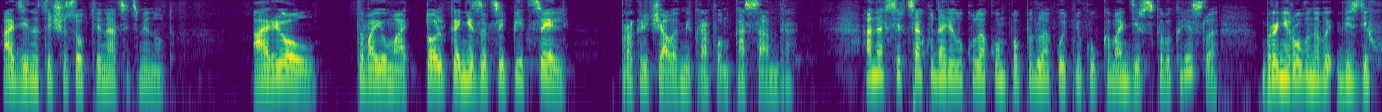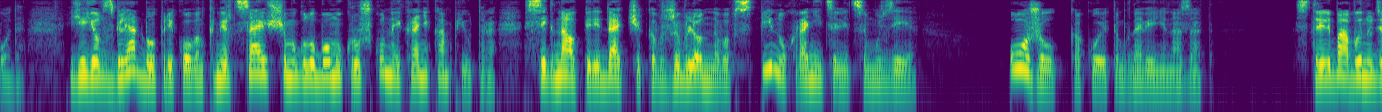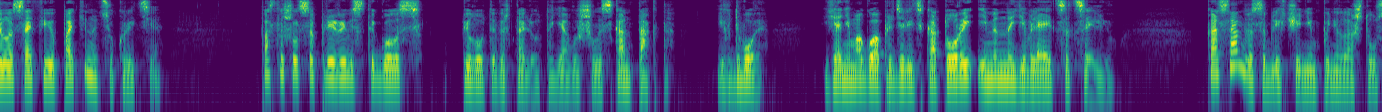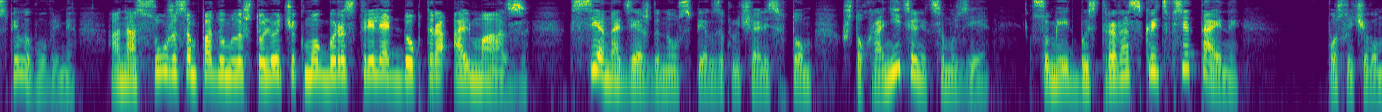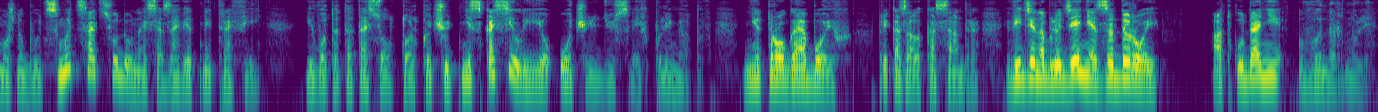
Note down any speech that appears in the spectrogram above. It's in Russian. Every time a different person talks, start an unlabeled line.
Одиннадцать часов тринадцать минут. «Орел, твою мать, только не зацепи цель!» — прокричала в микрофон Кассандра. Она в сердцах ударила кулаком по подлокотнику командирского кресла бронированного вездехода. Ее взгляд был прикован к мерцающему голубому кружку на экране компьютера. Сигнал передатчика, вживленного в спину хранительницы музея, ожил какое-то мгновение назад. Стрельба вынудила Софию покинуть укрытие. Послышался прерывистый голос пилота вертолета. Я вышел из контакта. Их двое. Я не могу определить, который именно является целью. Кассандра с облегчением поняла, что успела вовремя. Она с ужасом подумала, что летчик мог бы расстрелять доктора Альмаз. Все надежды на успех заключались в том, что хранительница музея сумеет быстро раскрыть все тайны, после чего можно будет смыться отсюда, унося заветный трофей — и вот этот осел только чуть не скосил ее очередью из своих пулеметов. «Не трогай обоих», — приказала Кассандра. «Веди наблюдение за дырой, откуда они вынырнули».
